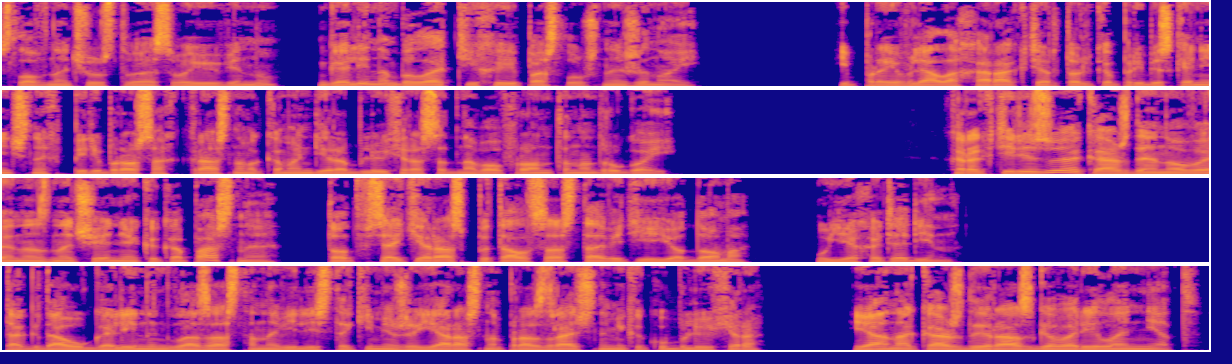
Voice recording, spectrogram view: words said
Словно чувствуя свою вину, Галина была тихой и послушной женой и проявляла характер только при бесконечных перебросах красного командира Блюхера с одного фронта на другой. Характеризуя каждое новое назначение как опасное, тот всякий раз пытался оставить ее дома, уехать один. Тогда у Галины глаза становились такими же яростно прозрачными, как у Блюхера, и она каждый раз говорила «нет».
